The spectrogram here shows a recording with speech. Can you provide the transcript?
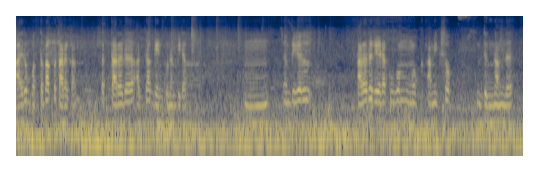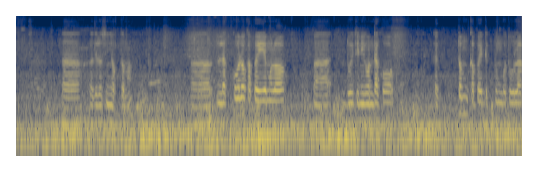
আর বর্তমান তার কাম তার আজা গেঙ্কু নামপিদা এমপিগেল তার গেরা কুগম মোক আমিক সব দামদে sin yoktama lekolo kapai mulo দুই তিনি ঘন্টা কো একদম কাপাই দেখতুম গতুলা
